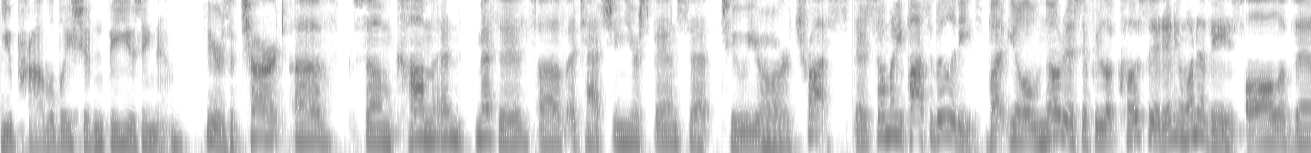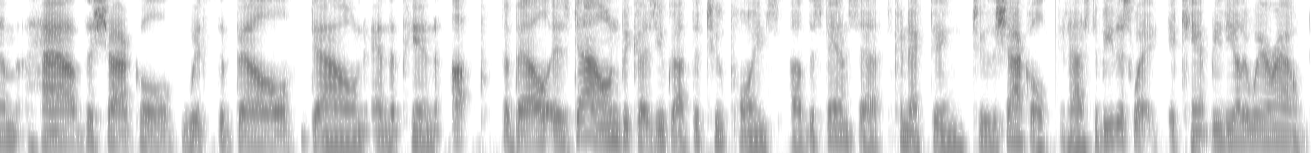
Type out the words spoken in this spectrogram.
you probably shouldn't be using them. Here's a chart of some common methods of attaching your span set to your truss. There's so many possibilities, but you'll notice if we look closely at any one of these, all of them have the shackle with the bell down and the pin up. The bell is down because you've got the two points of the span set connecting to the shackle. It has to be this way. It can't be the other way around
